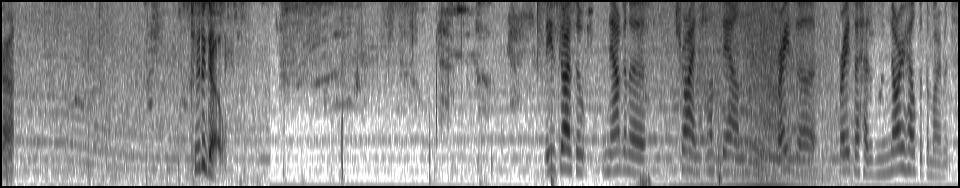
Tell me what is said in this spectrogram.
go. Two to go. These guys are now going to try and hunt down Fraser. Fraser has no help at the moment.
